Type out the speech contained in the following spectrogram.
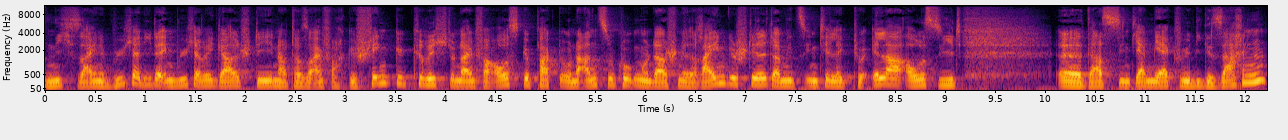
nicht seine Bücher, die da im Bücherregal stehen, hat er so einfach geschenkt gekriegt und einfach ausgepackt, ohne anzugucken und da schnell reingestellt, damit es intellektueller aussieht. Äh, das sind ja merkwürdige Sachen.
